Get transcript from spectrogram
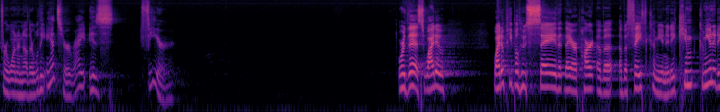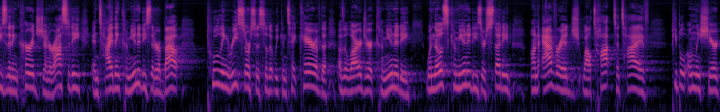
for one another? Well, the answer, right, is fear. Or this why do, why do people who say that they are part of a, of a faith community, com- communities that encourage generosity and tithing, communities that are about pooling resources so that we can take care of the, of the larger community, when those communities are studied, on average, while taught to tithe, people only share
